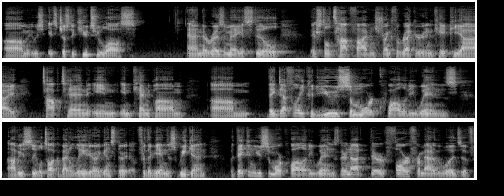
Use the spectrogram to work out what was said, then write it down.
Um, it was it's just a Q two loss, and their resume is still they're still top five in strength of record and KPI, top 10 in, in KenPom. Um, they definitely could use some more quality wins. Obviously, we'll talk about it later against their, for their game this weekend, but they can use some more quality wins. They're not, they're far from out of the woods of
